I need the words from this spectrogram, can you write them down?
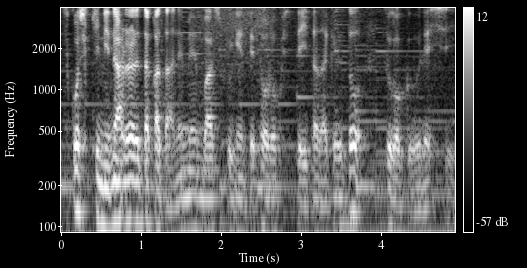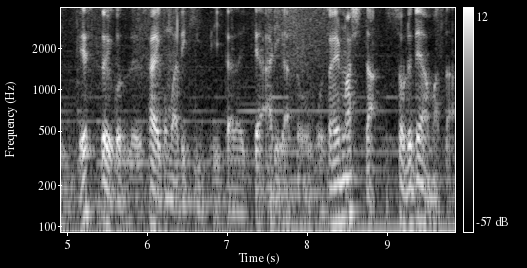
少し気になられた方はねメンバーシップ限定登録していただけるとすごく嬉しいです。ということで最後まで聞いていただいてありがとうございました。それではまた。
